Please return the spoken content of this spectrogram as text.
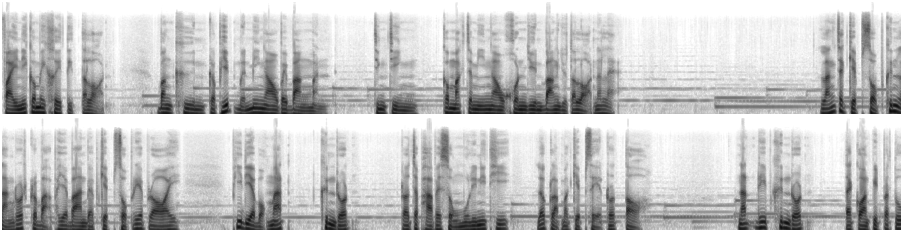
ไฟนี้ก็ไม่เคยติดตลอด บางคืนกระพริบเหมือนมีเงาไปบังมัน จริงๆ ก็มักจะมีเงาคนยืนบังอยู่ตลอดนั่นแหละ หลังจากเก็บศพขึ้นหลังรถกระบะพยาบาลแบบเก็บศพเรียบร้อย พี่เดียบอกมัด ขึ้นรถ เราจะพาไปส่งมูลนิธิ แล้วกลับมาเก็บเศษรถต่อ นัดรีบขึ้นรถ แต่ก่อนปิดประตู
